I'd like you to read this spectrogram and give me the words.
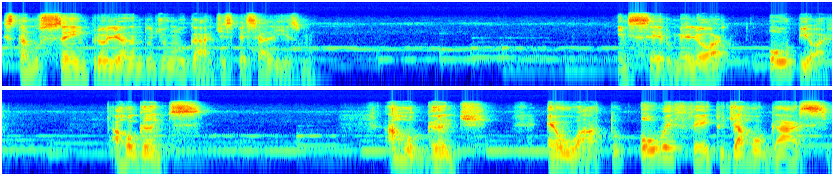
Estamos sempre olhando de um lugar de especialismo em ser o melhor ou o pior. Arrogantes. Arrogante é o ato ou o efeito de arrogar-se,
